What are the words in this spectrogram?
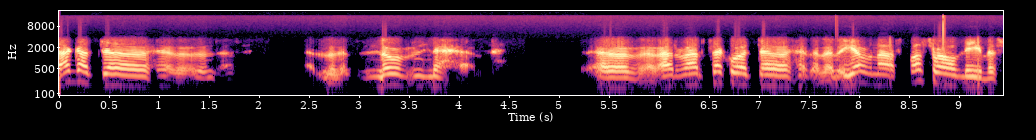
Tagad, nu, ar vārdu sakot, jaunās pašvaldības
